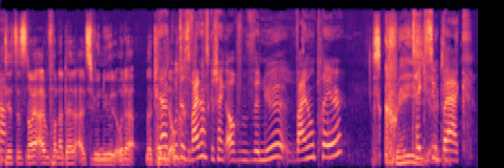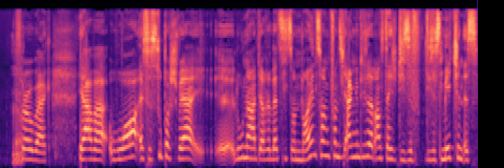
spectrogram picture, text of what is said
nach, das, das neue Album von Adele als Vinyl oder natürlich Ja, auch. gutes Weihnachtsgeschenk auch. Vinyl, Vinyl Player. Das ist crazy. Takes you Alter. back. Throwback. Ja, aber wow, es ist super schwer. Äh, Luna hat ja letztens so einen neuen Song von sich angeteasert on stage. Diese, dieses Mädchen ist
